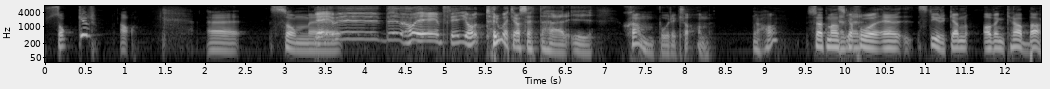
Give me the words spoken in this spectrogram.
socker. Ja. Eh, som... Eh, eh, Jag tror att jag har sett det här i schamporeklam. Jaha. Så att man ska Eller- få eh, styrkan av en krabba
